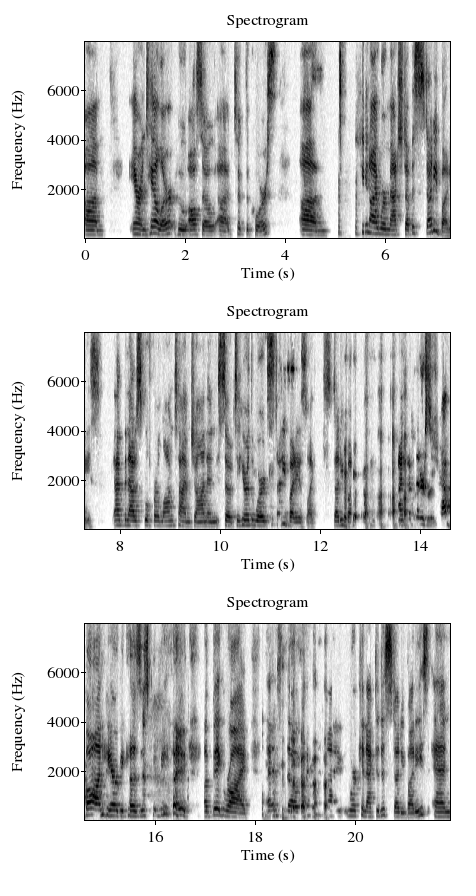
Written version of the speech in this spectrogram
um, Erin Taylor, who also uh, took the course, um, and I were matched up as study buddies. I've been out of school for a long time, John, and so to hear the word study buddy is like study buddy. I better strap on here because this could be a, a big ride. And so and we're connected as study buddies, and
